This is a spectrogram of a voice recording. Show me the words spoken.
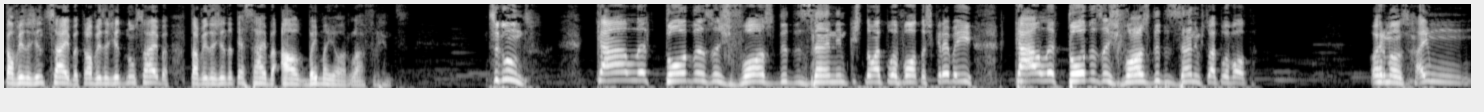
Talvez a gente saiba, talvez a gente não saiba, talvez a gente até saiba algo bem maior lá à frente. Segundo, cala todas as vozes de desânimo que estão à tua volta. Escreve aí, cala todas as vozes de desânimo que estão à tua volta. Oh irmãos, há um,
